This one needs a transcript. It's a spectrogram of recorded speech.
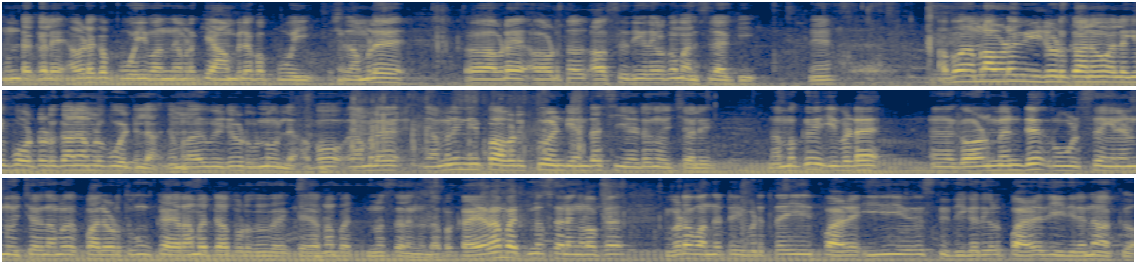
മുണ്ടക്കലെ അവിടെയൊക്കെ പോയി വന്ന് നമ്മുടെ ക്യാമ്പിലൊക്കെ പോയി. പക്ഷെ നമ്മൾ അവിടെ അവിടുത്തെ ആ സ്ഥിതിഗതികളൊക്കെ മനസ്സിലാക്കി. ഏഹ് അപ്പോൾ നമ്മൾ അവിടെ വീഡിയോ എടുക്കാനോ അല്ലെങ്കിൽ ഫോട്ടോ എടുക്കാനോ നമ്മൾ പോയിട്ടില്ല. നമ്മൾ അത് വീഡിയോ എടുക്കണമില്ല. അപ്പോൾ നമ്മൾ നമ്മൾ ഇനിയിപ്പോൾ അവിടേക്ക് വേണ്ടി എന്താ ചെയ്യേണ്ടതെന്ന് വെച്ചാൽ നമുക്ക് ഇവിടെ ഗവൺമെന്റ് റൂൾസ് എങ്ങനെയാണെന്ന് വെച്ചാൽ നമ്മൾ പലയിടത്തും കയറാൻ പറ്റാത്തടത്തും കയറാൻ പറ്റുന്ന സ്ഥലങ്ങളുണ്ട്. അപ്പോൾ കയറാൻ പറ്റുന്ന സ്ഥലങ്ങളൊക്കെ ഇവിടെ വന്നിട്ട് ഇവിടുത്തെ ഈ പഴയ ഈ ഒരു സ്ഥിതിഗതികൾ പഴയ രീതിയിൽ തന്നെ ആക്കുക.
